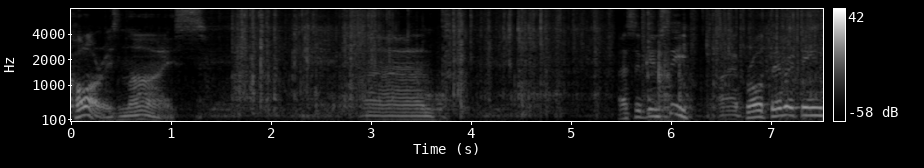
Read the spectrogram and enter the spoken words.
Color is nice. And as you can see, I brought everything,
